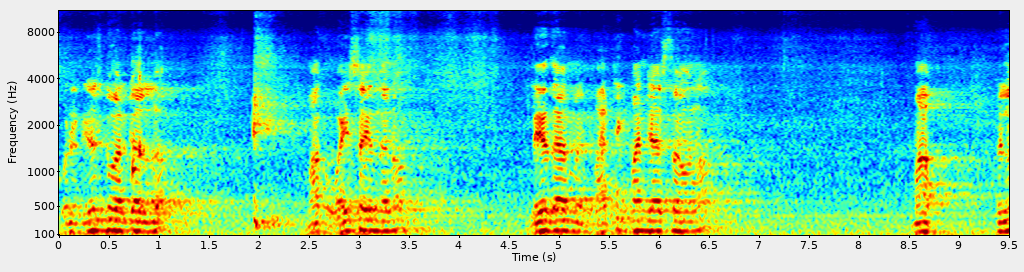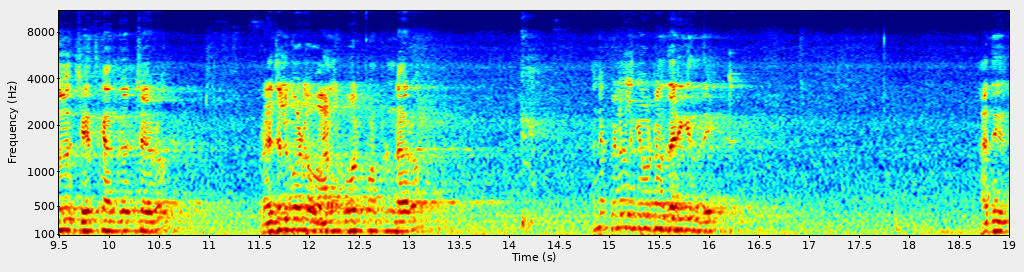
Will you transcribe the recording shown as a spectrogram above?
కొన్ని నియోజకవర్గాల్లో మాకు వయసు అయిందనో లేదా మేము పార్టీకి పనిచేస్తామనో మా పిల్లలు చేతికి అందించారు ప్రజలు కూడా వాళ్ళని కోరుకుంటున్నారు. అని పిల్లలకి ఇవ్వడం జరిగింది. అది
